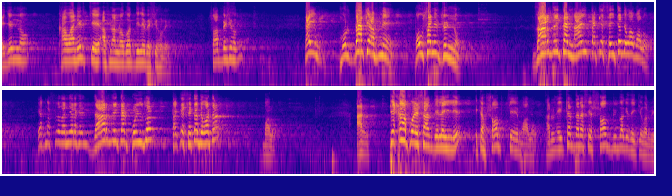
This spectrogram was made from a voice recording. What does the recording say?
এই জন্য খাওয়ানির চেয়ে আপনার নগদ দিলে বেশি হবে। সব বেশি হবে। তাই মুর্দাকে আপনি পৌঁছানোর জন্য যার যেটা নাই তাকে সেইটা দেওয়া ভালো। একমাত্র জানিয়ে রাখেন, যার যেটার প্রয়োজন তাকে সেটা দেওয়াটা ভালো। আর টেকা পয়সা দিলাইলে এটা সবচেয়ে ভালো, কারণ এইটার দ্বারা সে সব বিভাগে যাইতে পারবে।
